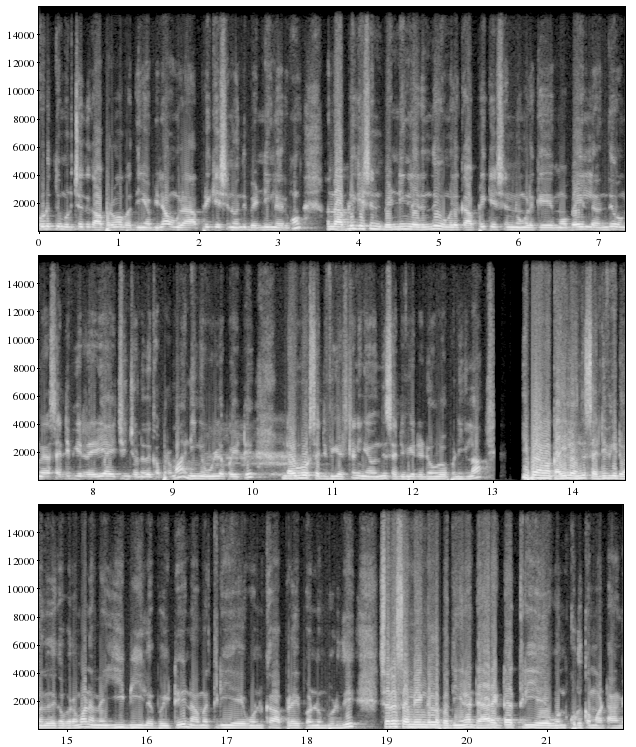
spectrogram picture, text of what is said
கொடுத்து முடிச்சதுக்கு அப்புறமா பார்த்தீங்க அப்படின்னா உங்களை அப்ளிகேஷன் வந்து பெண்டிங்கில் இருக்கும். அந்த அப்ளிகேஷன் பெண்டிங்கில் இருந்து உங்களுக்கு அப்ளிகேஷன் உங்களுக்கு மொபைலில் வந்து உங்கள் சர்டிஃபிகேட் ரெடி ஆயிடுச்சுன்னு சொன்னதுக்கப்புறமா நீங்கள் உள்ளே போயிட்டு டவுன்லோட் சர்டிஃபிகேட்ஸில் நீங்கள் வந்து சர்டிஃபிகேட்டை டவுன்லோட் பண்ணிக்கலாம். இப்போ நம்ம கையில் வந்து சர்டிஃபிகேட் வந்ததுக்கப்புறமா நம்ம இபியில் போயிட்டு நம்ம த்ரீ ஏ ஒனுக்கு அப்ளை பண்ணும் பொழுது சில சமயங்களில் பார்த்தீங்கன்னா டேரெக்டாக த்ரீ ஏ ஒன் கொடுக்க மாட்டாங்க.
